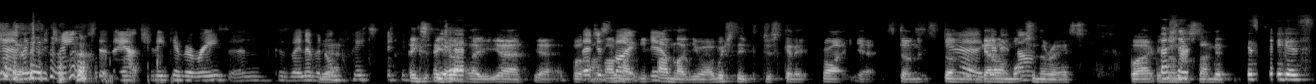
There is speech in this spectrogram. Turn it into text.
yeah, it makes a change that they actually give a reason because they never Yeah. normally do. Ex- exactly. Yeah, yeah. But They're I'm, just I'm like, like, yeah. I'm like you. I wish they'd just get it right. Yeah, it's done. It's done. Yeah, we can get get on watching done. the race. But I can Especially- understand it. as big as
